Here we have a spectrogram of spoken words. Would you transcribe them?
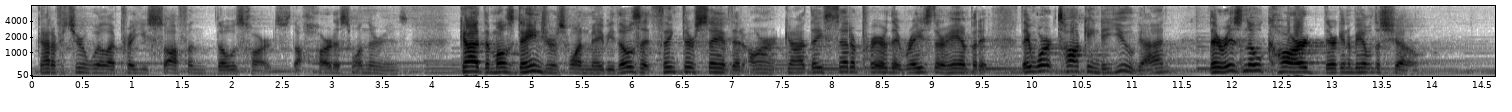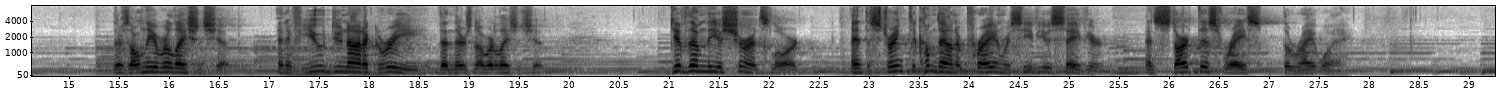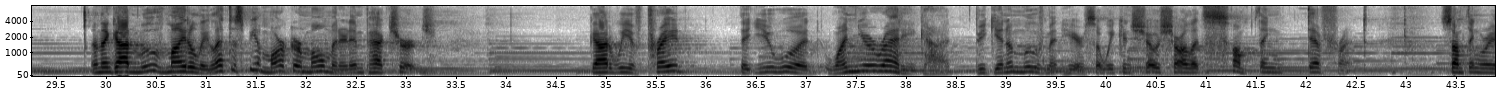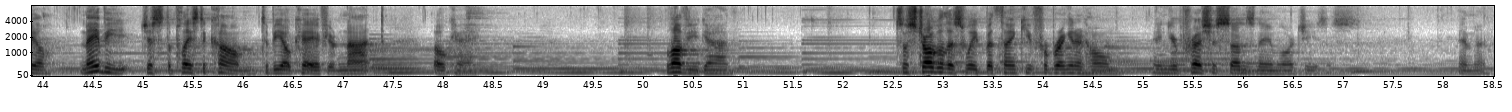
God, if it's your will, I pray you soften those hearts, the hardest one there is. God, the most dangerous one, maybe, those that think they're saved that aren't. God, they said a prayer, they raised their hand, but it, they weren't talking to you, God. There is no card they're going to be able to show. There's only a relationship. And if you do not agree, then there's no relationship. Give them the assurance, Lord, and the strength to come down and pray and receive you as Savior and start this race the right way. And then, God, move mightily. Let this be a marker moment at Impact Church. God, we have prayed that you would, when you're ready, God, begin a movement here so we can show Charlotte something different, something real. Maybe just the place to come to be okay if you're not okay. Love you, God. It's a struggle this week, but thank you for bringing it home. In your precious Son's name, Lord Jesus. Amen.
